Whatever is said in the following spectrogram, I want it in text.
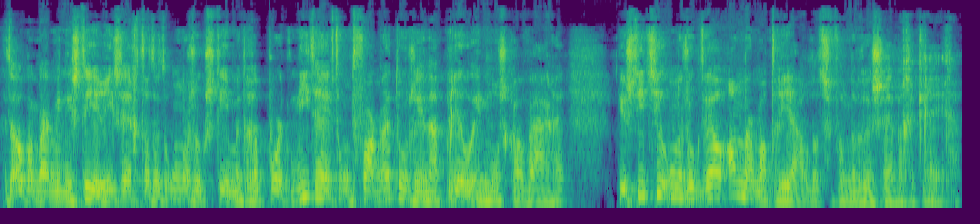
Het Openbaar Ministerie zegt dat het onderzoeksteam het rapport niet heeft ontvangen toen ze in april in Moskou waren. Justitie onderzoekt wel ander materiaal dat ze van de Russen hebben gekregen.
